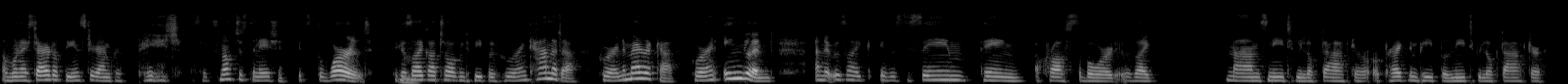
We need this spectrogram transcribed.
And when I started up the Instagram page, I was like, it's not just the nation, it's the world. Because mm. I got talking to people who are in Canada, who are in America, who are in England. And it was like, it was the same thing across the board. It was like, moms need to be looked after or pregnant people need to be looked after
